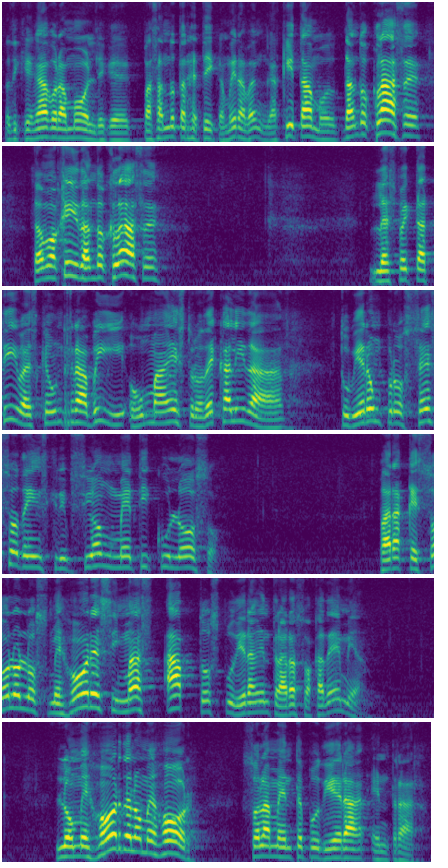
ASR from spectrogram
De que en Agora de que pasando tarjetica, mira, ven, aquí estamos dando clases, estamos aquí dando clases. La expectativa es que un rabí o un maestro de calidad tuviera un proceso de inscripción meticuloso para que solo los mejores y más aptos pudieran entrar a su academia. Lo mejor de lo mejor solamente pudiera entrar.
